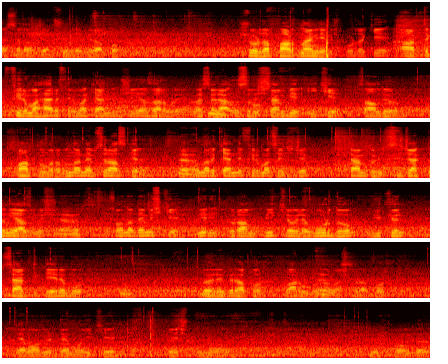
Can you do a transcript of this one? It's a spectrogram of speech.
Mesela hocam şurada bir rapor. Şurada part name demiş. Buradaki artık firma her firma kendi bir şey yazar buraya. Mesela ısıl işlem 1, 2 sallıyorum. Part numara. Bunların hepsi rastgele. Evet. Bunları kendi firma seçecek. Temperature, sıcaklığını yazmış. Evet. Sonra demiş ki 1 gram 1 kilo ile vurduğum yükün sertlik değeri bu. Böyle bir rapor. Var mı burada Evet. başka rapor? Demo 1, demo 2. Geç bunu. Yük folder.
